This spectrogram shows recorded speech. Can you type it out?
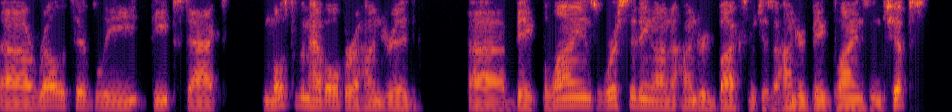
uh, relatively deep stacked. Most of them have over 100 uh, big blinds. We're sitting on 100 bucks, which is 100 big blinds and chips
